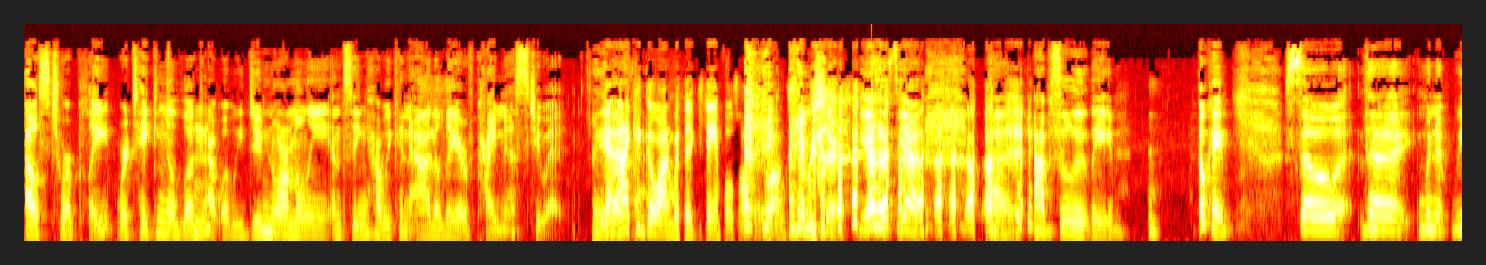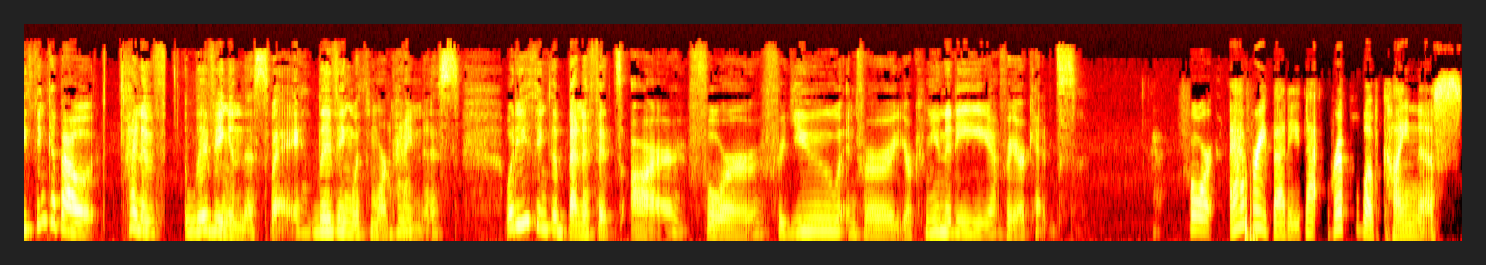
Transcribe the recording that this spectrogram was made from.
else to our plate. We're taking a look mm-hmm. at what we do normally and seeing how we can add a layer of kindness to it. I yeah, and I can go on with examples all day long. So. I'm sure. Yes, yeah. Uh, absolutely. Okay. So the when it, we think about kind of living in this way, living with more mm-hmm. kindness, what do you think the benefits are for for you and for your community, for your kids? For everybody, that ripple of kindness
